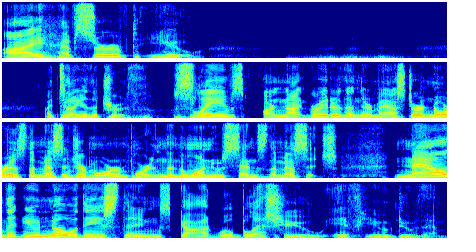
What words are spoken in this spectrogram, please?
I have served you. I tell you the truth. Slaves are not greater than their master, nor is the messenger more important than the one who sends the message. Now that you know these things, God will bless you if you do them.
